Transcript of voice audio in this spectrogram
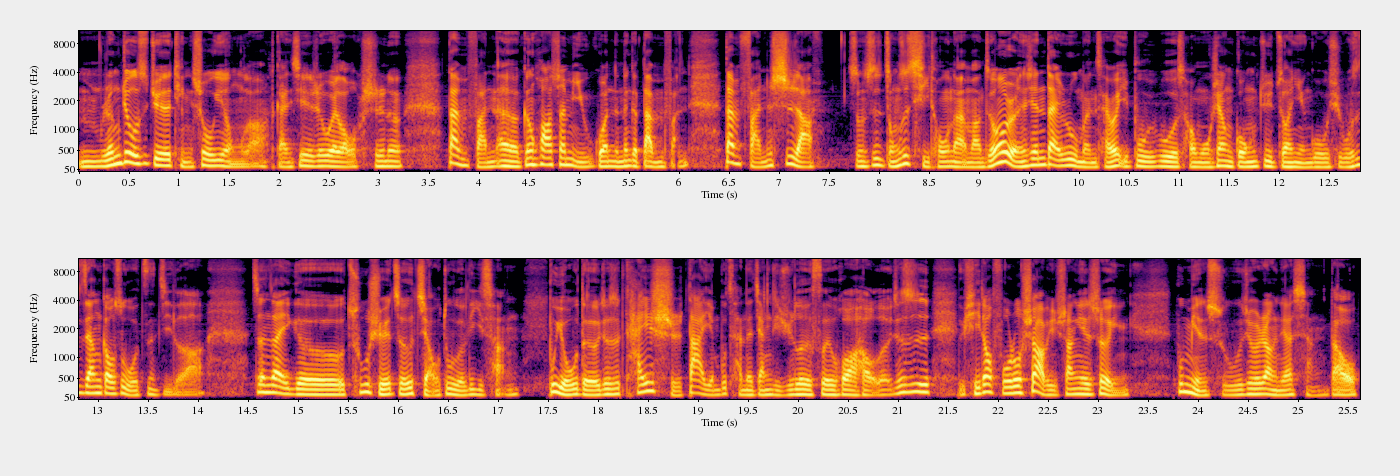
嗯，仍旧是觉得挺受用了，感谢这位老师呢。但凡呃跟花生米无关的那个但凡，但凡是啊，总是总是起头难嘛，总有人先带入门，才会一步一步的朝某项工具钻研过去。我是这样告诉我自己的啦。站在一个初学者角度的立场，不由得就是开始大言不惭的讲几句乐色话好了。就是提到 Photoshop 与商业摄影，不免俗就会让人家想到。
